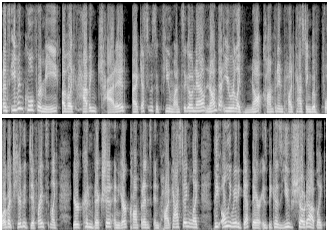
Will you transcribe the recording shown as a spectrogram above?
And it's even cool for me of like having chatted, I guess it was a few months ago now. Not that you were like not confident in podcasting before, but to hear the difference in like your conviction and your confidence in podcasting, like the only way to get there is because you've showed up like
